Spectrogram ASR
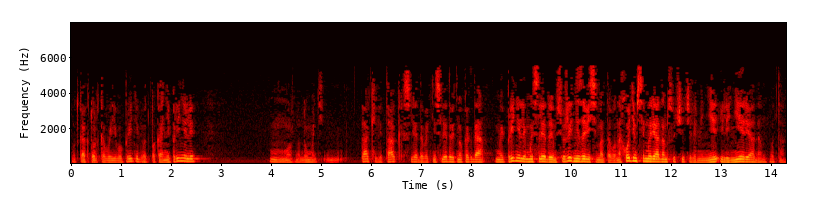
Вот как только вы его приняли, вот пока не приняли, можно думать, так или так, следовать, не следовать. Но когда мы приняли, мы следуем всю жизнь, независимо от того, находимся мы рядом с учителями не, или не рядом. Вот так.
